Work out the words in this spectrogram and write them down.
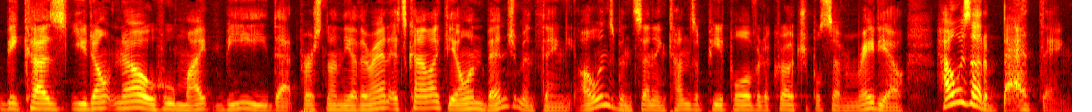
because you don't know who might be that person on the other end. It's kind of like the Owen Benjamin thing. Owen's been sending tons of people over to Crow Triple Seven Radio. How is that a bad thing?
